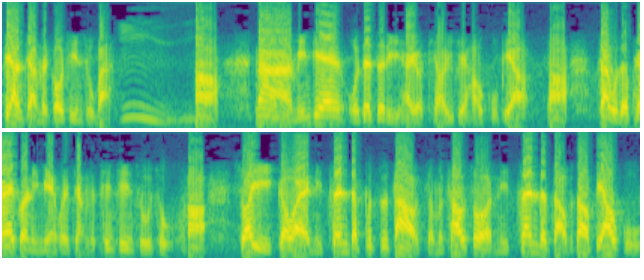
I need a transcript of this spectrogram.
这样讲的够清楚吧？嗯，啊，那明天我在这里还有挑一些好股票啊，在我的 Telegram 里面会讲得清清楚楚啊。所以各位，你真的不知道怎么操作，你真的找不到标股，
